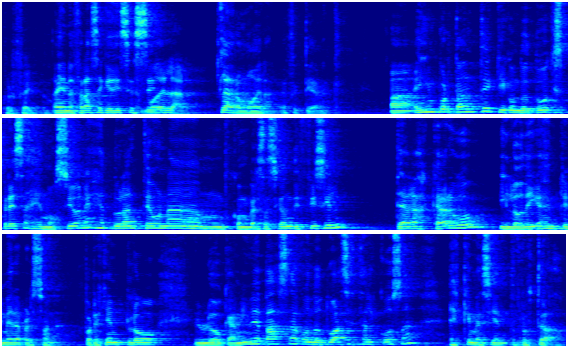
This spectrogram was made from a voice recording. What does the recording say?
Perfecto. Hay una frase que dice... "Sí". Modelar. Claro, modelar, efectivamente. Ah, es importante que cuando tú expresas emociones durante una mm, conversación difícil, te hagas cargo y lo digas en primera persona. Por ejemplo, lo que a mí me pasa cuando tú haces tal cosa es que me siento frustrado.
